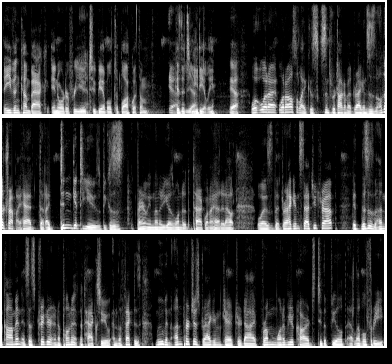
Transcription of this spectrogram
They even come back in order for you Yeah. to be able to block with them. Yeah. Because it's Yeah. immediately. Yeah. What what I what I also like is since we're talking about dragons is the other trap I had that I didn't get to use because apparently none of you guys wanted to attack when I had it out was the dragon statue trap. It, this is the uncommon. It says trigger an opponent attacks you, and the effect is move an unpurchased dragon character die from one of your cards to the field at level three.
